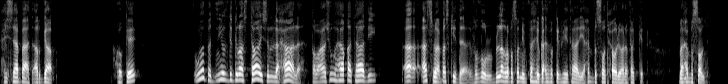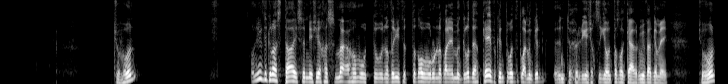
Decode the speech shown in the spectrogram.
حسابات أرقام. okay؟ وأبد نيل ديجراس تايسون لحاله. طبعا أشوف الحلقات هذه أسمع بس كذا فضول بالأغلب أصلا مفهي وقاعد أفكر فيه ثاني. أحب الصوت حولي وأنا أفكر. ما أحب الصمت. تشوفون ونيل ديجراس تايسون يا شيخ اسمعهم ونظرية التطور وإنه طالعين من قردة. كيفك أنت تطلع من قرد؟ أنت حرية شخصية وأنت أصلا كافر مين فارقة معي؟ تشوفون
